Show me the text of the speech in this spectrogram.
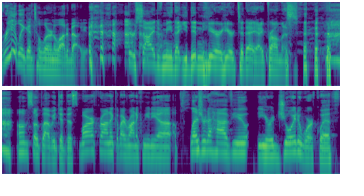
really get to learn a lot about you. Other side of me that you didn't hear here today, I promise. I'm so glad we did this. Marc Ronick of iRonick Media, a pleasure to have you. You're a joy to work with.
